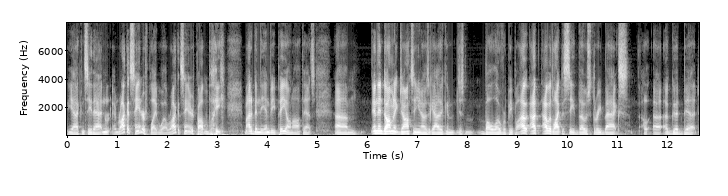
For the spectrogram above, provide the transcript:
yeah, I can see that. And, and Rocket Sanders played well. Rocket Sanders probably might have been the MVP on offense. Um, and then Dominique Johnson, you know, is a guy that can just bowl over people. I, I, I would like to see those three backs a, a, good bit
